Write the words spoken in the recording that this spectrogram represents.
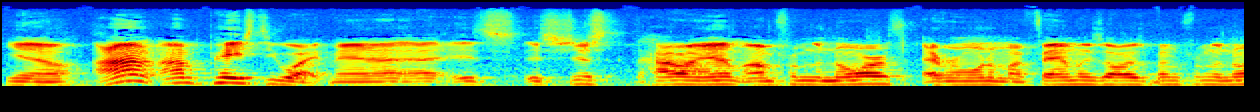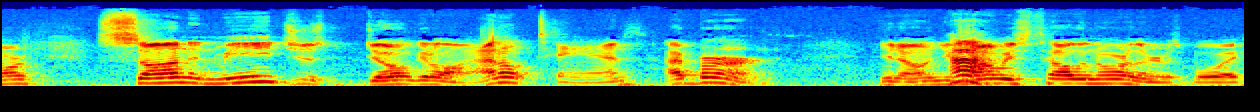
You know, I'm I'm pasty white, man. I, it's it's just how I am. I'm from the north. Everyone in my family's always been from the north. Sun and me just don't get along. I don't tan. I burn. You know, and you Huh. can always tell the Northerners, boy.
